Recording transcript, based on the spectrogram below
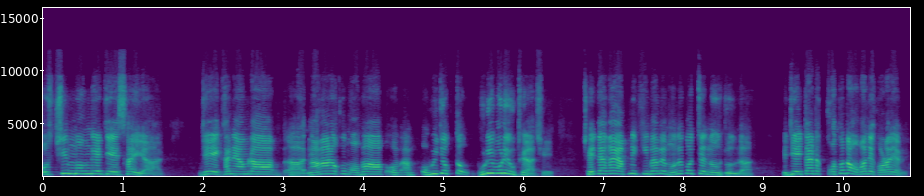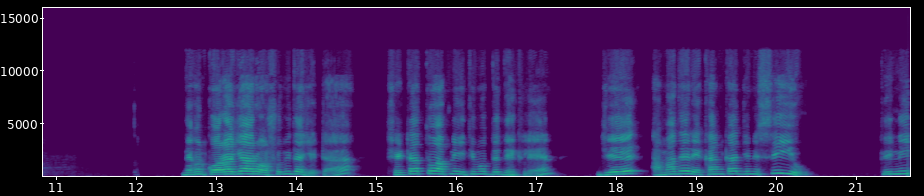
পশ্চিমবঙ্গের যে এসআইআর যে এখানে আমরা নানা রকম অভাব অভিযোগ তো ভুড়ি ভুড়ি উঠে আছে সেই জায়গায় আপনি কীভাবে মনে করছেন নজরুলদা যে এটা কতটা অবাধে করা যাবে? দেখুন করা যাওয়ার অসুবিধা যেটা সেটা তো আপনি ইতিমধ্যে দেখলেন যে আমাদের এখানকার যিনি সিইও, তিনি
